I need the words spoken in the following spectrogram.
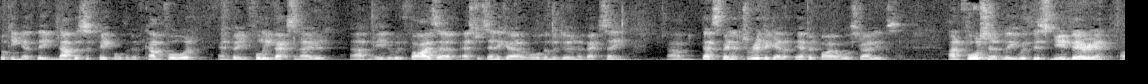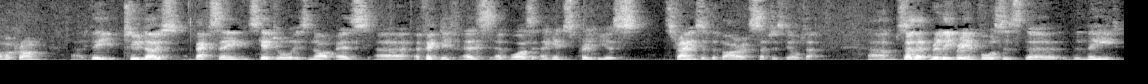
looking at the numbers of people that have come forward and been fully vaccinated um, either with Pfizer, AstraZeneca or the Moderna vaccine. Um, that's been a terrific effort by all Australians. Unfortunately, with this new variant, Omicron, uh, the two dose vaccine schedule is not as uh, effective as it was against previous strains of the virus, such as Delta. Um, so that really reinforces the, the need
